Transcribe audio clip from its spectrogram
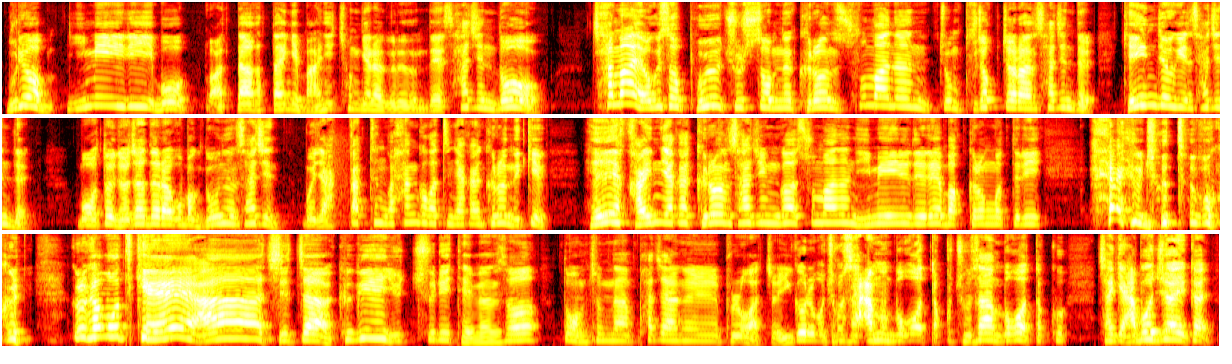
무려 이메일이 뭐 왔다 갔다 한 게 12,000개라 그러는데 사진도 차마 여기서 보여줄 수 없는 그런 수많은 좀 부적절한 사진들, 개인적인 사진들, 뭐 어떤 여자들하고 막 노는 사진, 뭐 약 같은 걸 한 것 같은 약간 그런 느낌. 에 가인 약간 그런 사진과 수많은 이메일들의 막 그런 것들이 유튜브를 그렇게 하면 어떡해? 아 진짜. 그게 유출이 되면서 또 엄청난 파장을 불러왔죠. 이거를 뭐 조사하면 뭐고 어떻고 조사하면 뭐고 어떻고 자기 아버지와 그러니까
